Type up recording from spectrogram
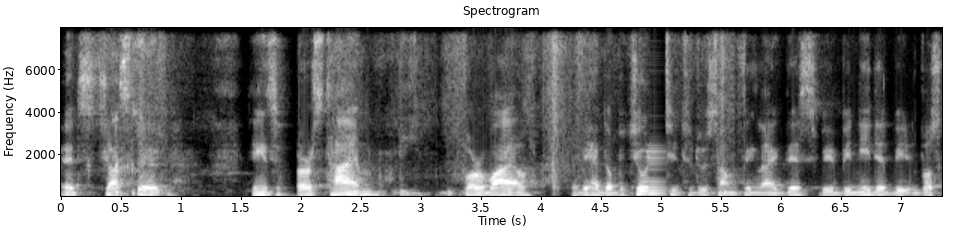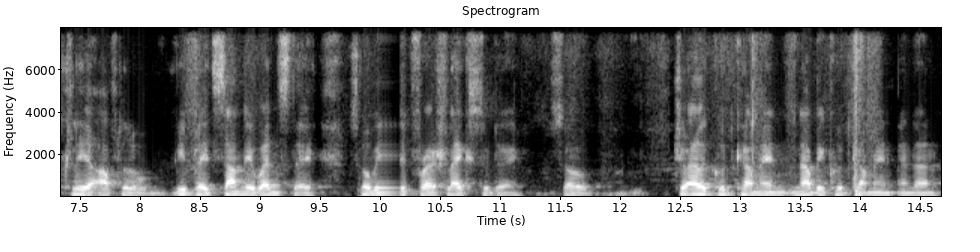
it's just, uh, I think it's the first time for a while that we had the opportunity to do something like this. We, we needed, we, it was clear after we played Sunday, Wednesday, so we needed fresh legs today. So Joel could come in, Naby could come in, and then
